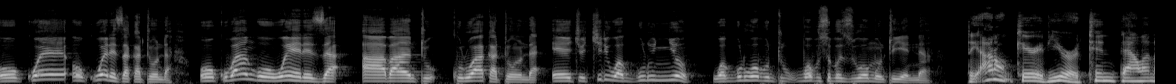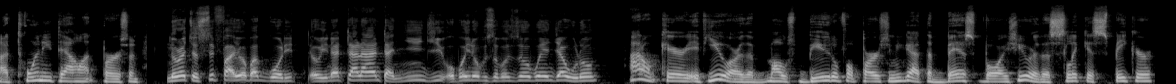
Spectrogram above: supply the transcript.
okwe- okuweereza katonda okuba ng'oweereza abantu ku lwa katonda ekyo kiri waggulu nnyo waggulu bw'omuntu yenna I don't care if you're a 10 talent, a 20 talent person. nolwekyo sifaayo oba gwe olina talanta nnyingi oba olina obusobozi obw'enjawulo I don't care if you are the most beautiful person, you got the best voice, you are the slickest speaker.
